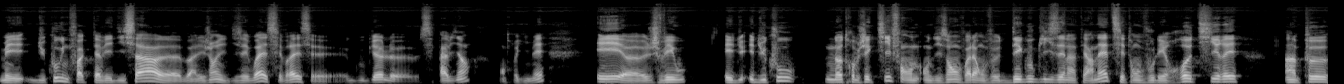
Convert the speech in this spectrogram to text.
Mais du coup une fois que tu avais dit ça, euh, ben, les gens ils disaient ouais c'est vrai c'est Google c'est pas bien entre guillemets. Et je vais où? Et du, et du, coup notre objectif en, en disant voilà on veut dégoogliser l'internet, c'est on voulait retirer un peu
